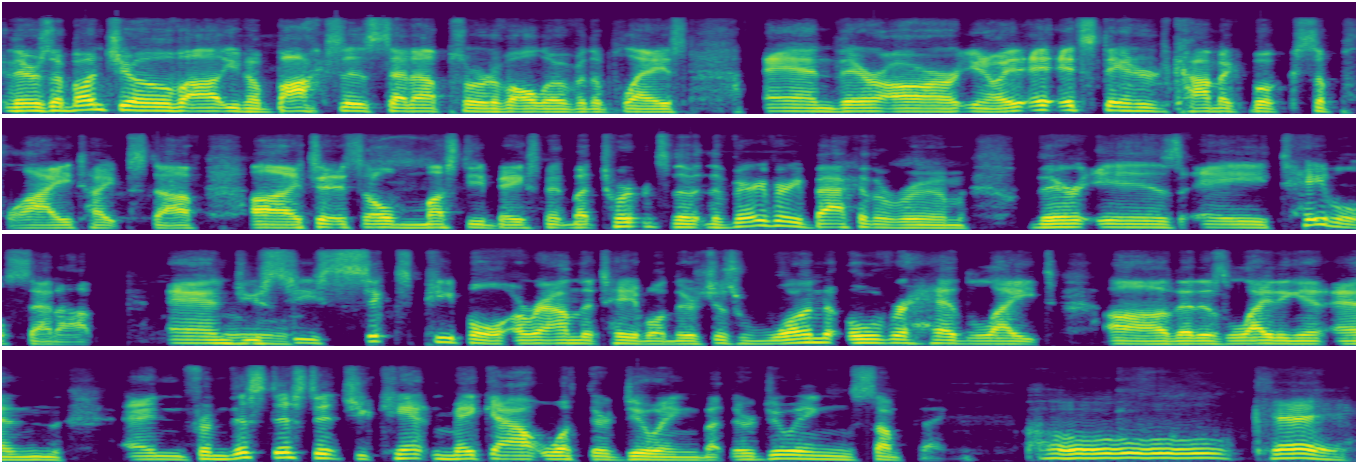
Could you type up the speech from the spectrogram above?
there's a bunch of uh you know boxes set up sort of all over the place. And there are you know it, it's standard comic book supply type stuff. Uh it's, it's an old musty basement but towards the the very very back of the room there is a table set up and you see six people around the table and there's just one overhead light uh, that is lighting it and and from this distance you can't make out what they're doing but they're doing something Okay.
